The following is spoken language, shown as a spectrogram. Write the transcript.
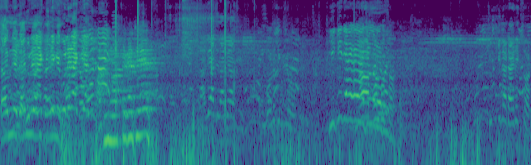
টাইম নিয়ে টাইম নিয়ে কি কি জায়গায় আছে বলে বল। চুটকি না ডাইরেক্ট শট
